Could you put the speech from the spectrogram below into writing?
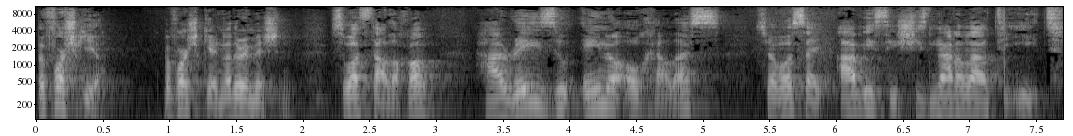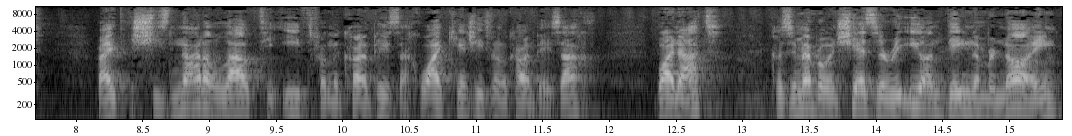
Before Shkia. Before Shkia, another emission. So what's the halacha? Harezu ocheles. So I will say, obviously, she's not allowed to eat, right? She's not allowed to eat from the Karan Pesach. Why can't she eat from the Karan Pesach? Why not? Because remember, when she has a re'iyah on day number nine,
